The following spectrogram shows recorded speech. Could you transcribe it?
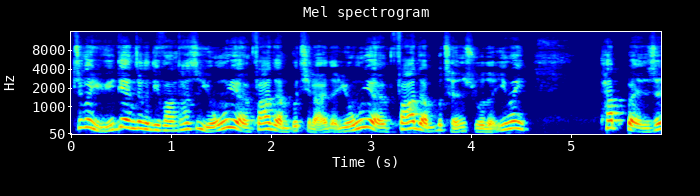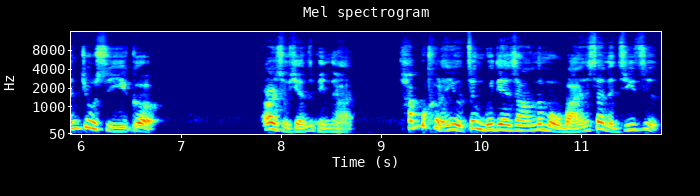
这个鱼店这个地方它是永远发展不起来的，永远发展不成熟的，因为。它本身就是一个二手闲置平台，它不可能有正规电商那么完善的机制，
